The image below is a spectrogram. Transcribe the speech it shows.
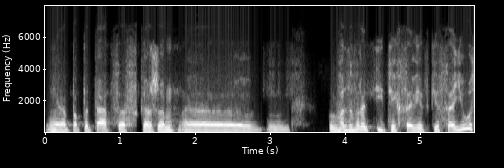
э, попытаться, скажем, возвратить их в Советский Союз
